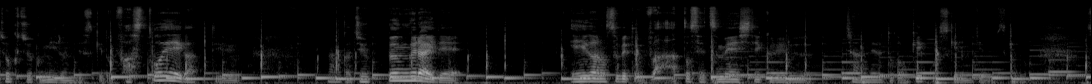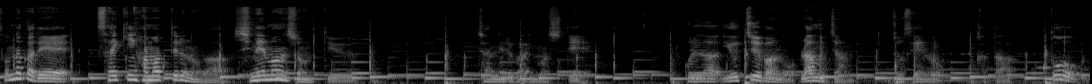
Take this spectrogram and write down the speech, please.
ちょくちょく見るんですけどファスト映画っていうなんか10分ぐらいで映画の全てをバーッと説明してくれるチャンネルとかも結構好きで見てるんですけどその中で最近ハマってるのがシネマンションっていうチャンネルがありましてこれが YouTuber のラムちゃんっていう女性の方と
